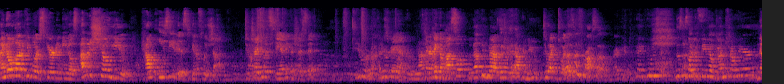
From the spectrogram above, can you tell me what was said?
I know a lot of people are scared of needles. I'm going to show you how easy it is to get a flu shot. Do Should I do it standing or should I sit? You were not, you were Expand. not. Can I make a muscle? Nothing bad's going to happen to you. Do I? Do I? That's impressive. Okay, who is it? This is like a female gun show here? No,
